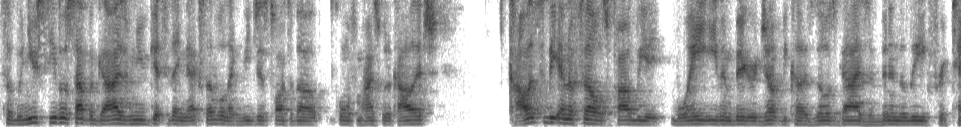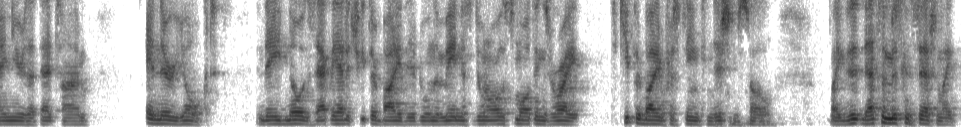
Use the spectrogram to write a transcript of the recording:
So when you see those type of guys, when you get to the next level, like we just talked about going from high school to college, college to the NFL is probably a way even bigger jump because those guys have been in the league for 10 years at that time and they're yoked they know exactly how to treat their body. They're doing the maintenance, doing all the small things right to keep their body in pristine condition. So, like, th- that's a misconception. Like,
